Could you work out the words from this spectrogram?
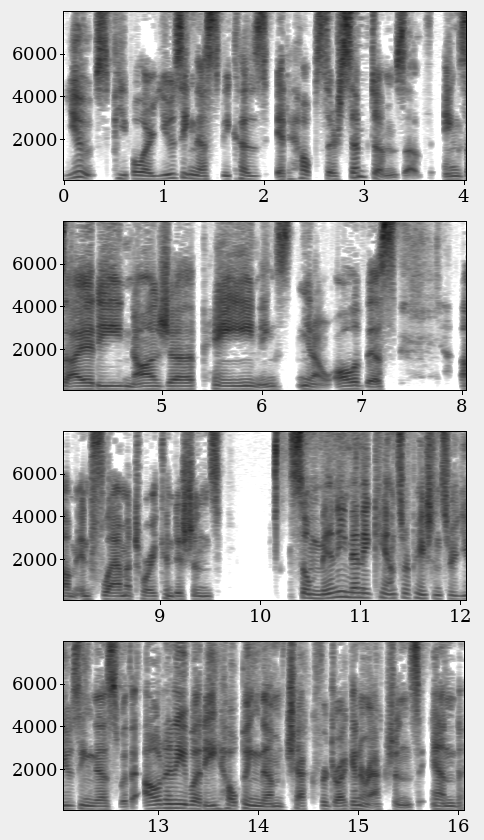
use. People are using this because it helps their symptoms of anxiety, nausea, pain, you know, all of this. Um, inflammatory conditions so many, many cancer patients are using this without anybody helping them check for drug interactions. And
